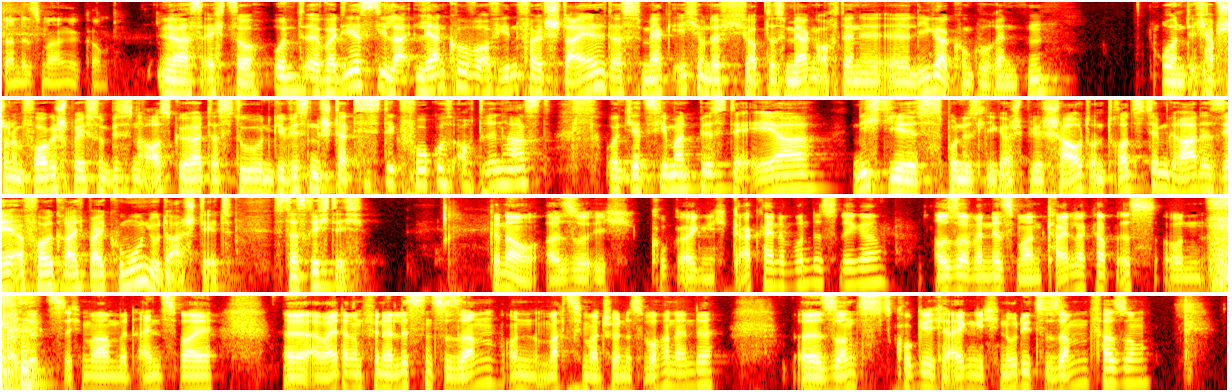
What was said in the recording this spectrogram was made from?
Dann ist man angekommen. Ja, ist echt so. Und äh, bei dir ist die Lernkurve auf jeden Fall steil, das merke ich und ich glaube, das merken auch deine äh, Liga-Konkurrenten. Und ich habe schon im Vorgespräch so ein bisschen rausgehört, dass du einen gewissen Statistikfokus auch drin hast und jetzt jemand bist, der eher nicht jedes Bundesligaspiel schaut und trotzdem gerade sehr erfolgreich bei Comunio dasteht. Ist das richtig? Genau, also ich gucke eigentlich gar keine Bundesliga, außer wenn jetzt mal ein Keiler Cup ist und da setzt sich mal mit ein, zwei äh, weiteren Finalisten zusammen und macht sich mal ein schönes Wochenende. Äh, sonst gucke ich eigentlich nur die Zusammenfassung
